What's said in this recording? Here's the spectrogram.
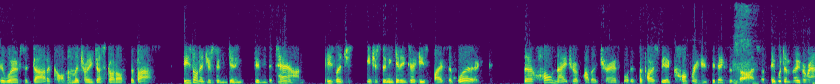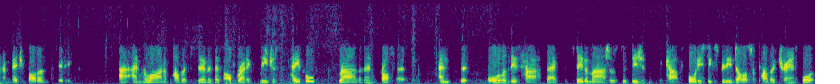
who works at Datacom and literally just got off the bus. He's not interested in getting, getting to town. He's interested in getting to his place of work. The whole nature of public transport is supposed to be a comprehensive exercise for people to move around a metropolitan city uh, and rely on a public service that's operating for the interest of people rather than profit. And all of this harks back to Stephen Marshall's decision to cut $46 million from public transport,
